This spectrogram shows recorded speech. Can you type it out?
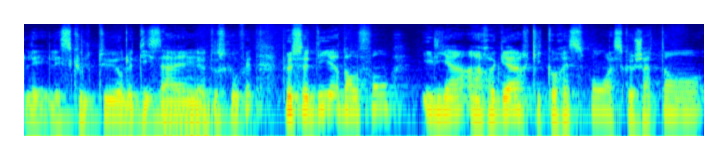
les, sculptures, le design, tout ce que vous faites, peut se dire, dans le fond, il y a un regard qui correspond à ce que j'attends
